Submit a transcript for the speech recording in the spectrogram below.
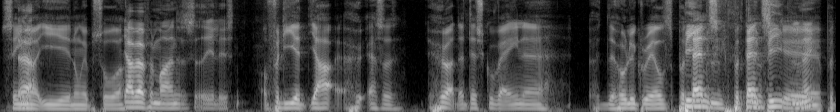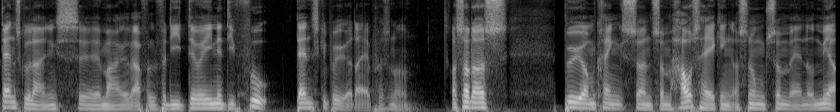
senere Ja. i øh, nogle episoder. Jeg er i hvert fald meget interesseret i at læse den. Og fordi at jeg har altså, hørt, at det skulle være en af The Holy Grails på Bibelen. dansk, på dansk, Bibelen, øh, på dansk udlejningsmarked i hvert fald, fordi det var en af de få danske bøger, der er på sådan noget. Og så er der også bøger omkring sådan som househacking og sådan nogle, som er noget mere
